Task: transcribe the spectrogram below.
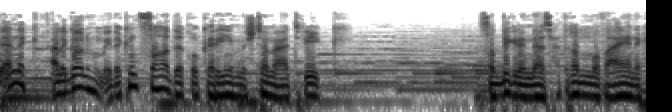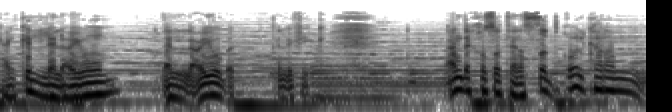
لأنك على قولهم إذا كنت صادق وكريم اجتمعت فيك صدقني الناس حتغمض عينك عن كل العيوب العيوب اللي فيك. عندك خصلتين الصدق والكرم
